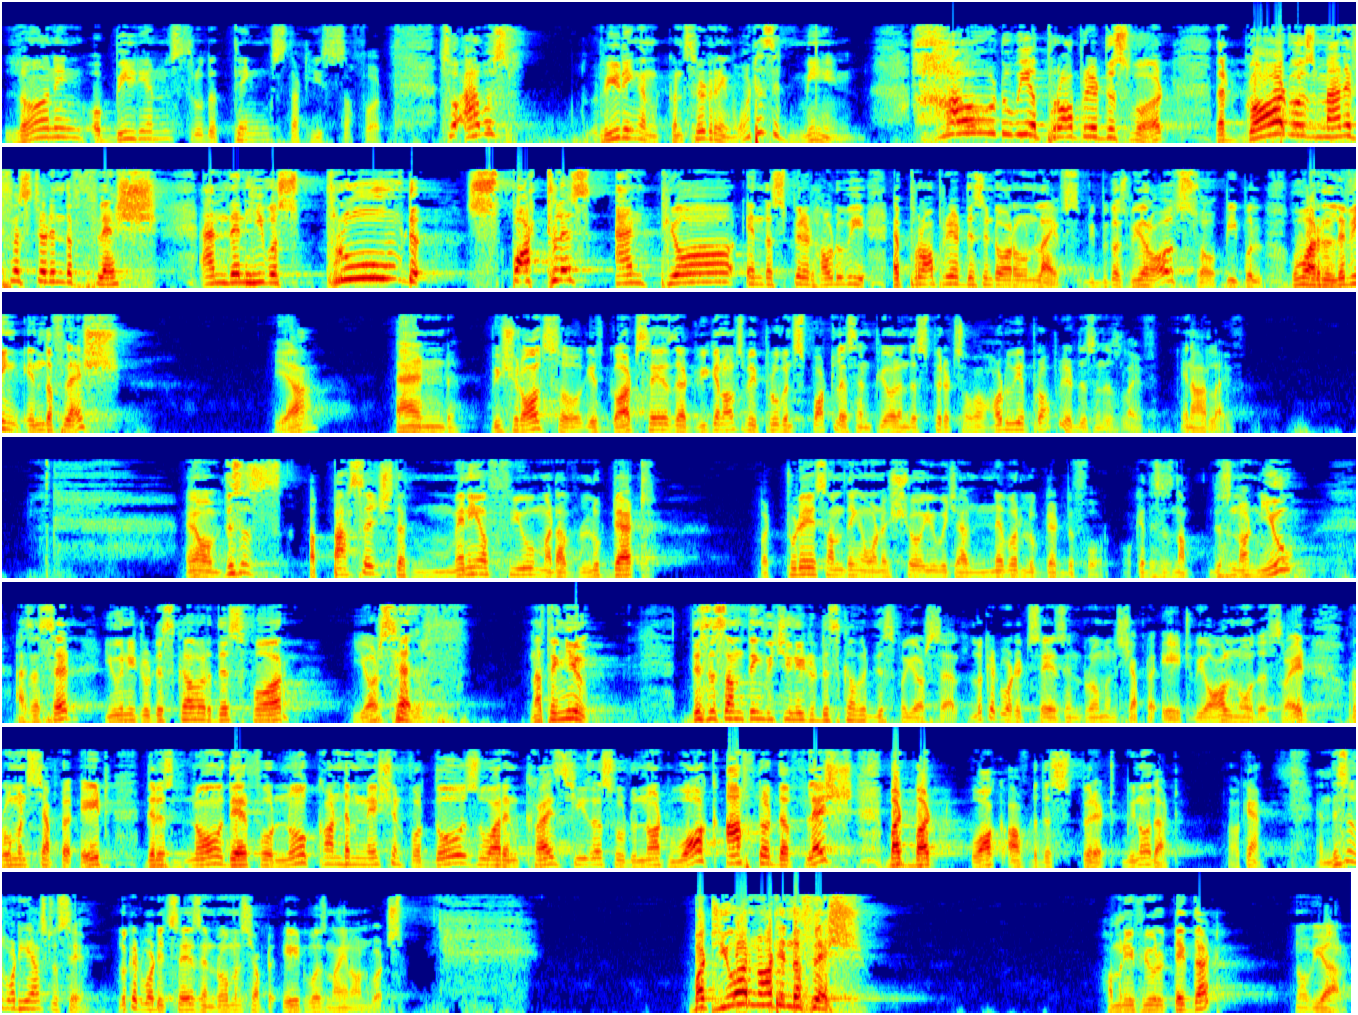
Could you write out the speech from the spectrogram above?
Learning obedience through the things that he suffered. So I was reading and considering what does it mean? How do we appropriate this word that God was manifested in the flesh and then he was proved spotless and pure in the spirit. How do we appropriate this into our own lives? Because we are also people who are living in the flesh. Yeah. And we should also, if God says that we can also be proven spotless and pure in the spirit, so how do we appropriate this in this life, in our life? You know, this is a passage that many of you might have looked at, but today something I want to show you which I've never looked at before. Okay, this is not, this is not new. As I said, you need to discover this for yourself. Nothing new. This is something which you need to discover this for yourself. Look at what it says in Romans chapter 8. We all know this, right? Romans chapter 8. There is no, therefore no condemnation for those who are in Christ Jesus who do not walk after the flesh, but, but walk after the spirit. We know that. Okay. And this is what he has to say. Look at what it says in Romans chapter 8 verse 9 onwards. But you are not in the flesh. How many of you will take that? No, we are.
